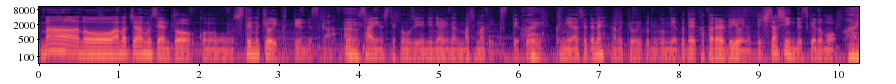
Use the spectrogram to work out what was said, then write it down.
まあ、あのアマチュア無線とこの STEM 教育っていうんですか、あええのサイエンス、テクノロジー、エンジニアリング、マスマティックスってこう、はい組み合わせてねあの教育の文脈で語られるようになって久しいんですけどもはい。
